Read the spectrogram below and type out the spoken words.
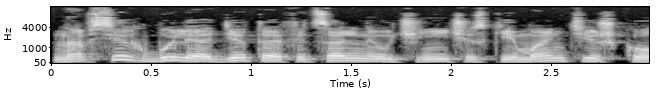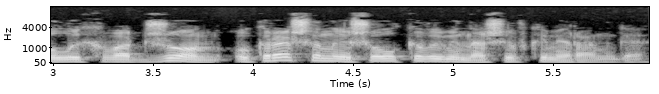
На всех были одеты официальные ученические мантии школы Хваджон, украшенные шелковыми нашивками ранга.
